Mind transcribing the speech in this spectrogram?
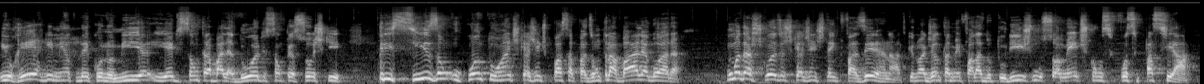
e o reerguimento da economia. E eles são trabalhadores, são pessoas que precisam o quanto antes que a gente possa fazer um trabalho. Agora, uma das coisas que a gente tem que fazer, Renato, que não adianta também falar do turismo somente como se fosse passear.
